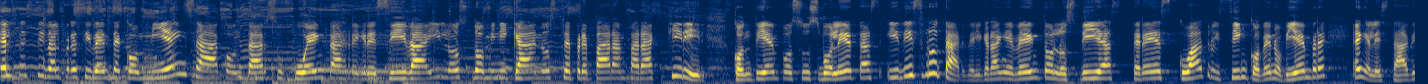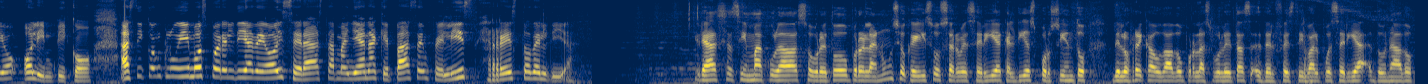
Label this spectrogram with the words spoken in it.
El Festival Presidente comienza a contar su cuenta regresiva y los dominicanos se preparan para adquirir con tiempo sus boletas y disfrutar del gran evento los días 3, 4 y 5 de noviembre en el Estadio Olímpico. Así concluimos por el día de hoy. Será hasta mañana que pasen feliz resto del día. Gracias, Inmaculada, sobre todo por el anuncio que hizo Cervecería que el 10% de lo recaudado por las boletas del festival pues sería donado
